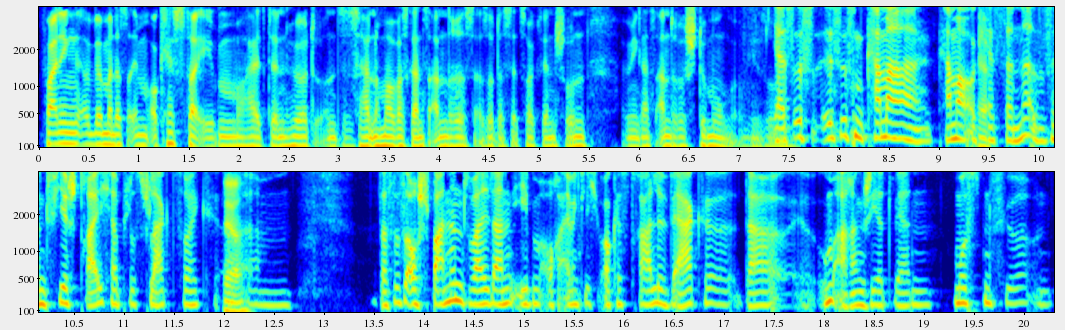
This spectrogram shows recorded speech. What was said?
Vor allen Dingen, wenn man das im Orchester eben halt dann hört und es ist halt nochmal was ganz anderes. Also das erzeugt dann schon irgendwie eine ganz andere Stimmung. Irgendwie so. Ja, es ist, es ist ein Kammer, Kammerorchester, ja. ne? Also es sind vier Streicher plus Schlagzeug. Ja. Ähm, das ist auch spannend, weil dann eben auch eigentlich orchestrale Werke da äh, umarrangiert werden mussten für. Und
